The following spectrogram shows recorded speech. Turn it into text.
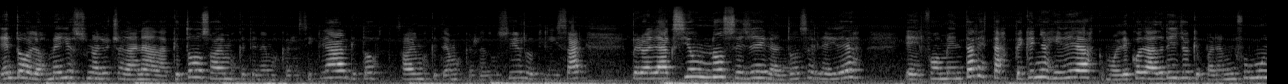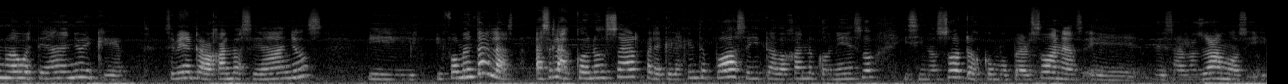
en todos los medios es una lucha ganada, que todos sabemos que tenemos que reciclar, que todos sabemos que tenemos que reducir, reutilizar, pero a la acción no se llega. Entonces la idea es eh, fomentar estas pequeñas ideas como el eco ladrillo, que para mí fue muy nuevo este año y que se viene trabajando hace años, y, fomentarlas, hacerlas conocer para que la gente pueda seguir trabajando con eso, y si nosotros como personas eh, desarrollamos y,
